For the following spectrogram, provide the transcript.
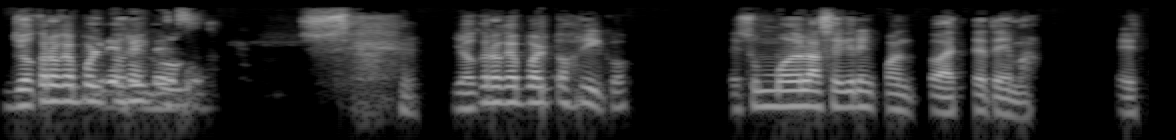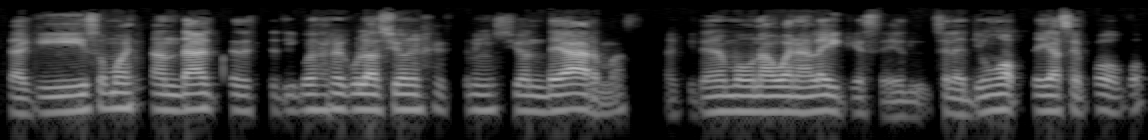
Yo creo que Puerto Rico, yo creo que Puerto Rico es un modelo a seguir en cuanto a este tema. Este, aquí somos estandartes de este tipo de regulación y restricción de armas. Aquí tenemos una buena ley que se, se dio un update hace poco.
